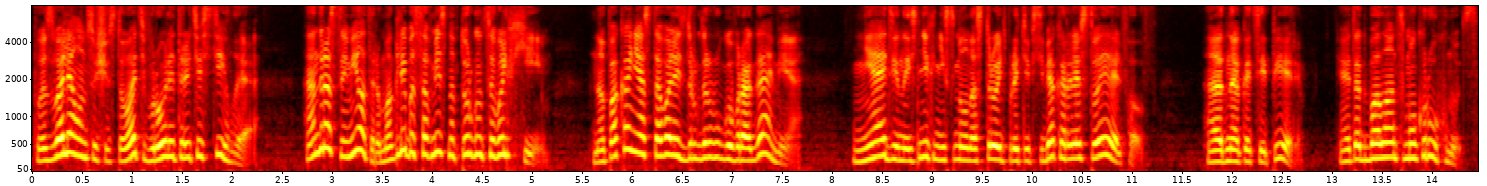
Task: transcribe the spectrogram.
позволял им существовать в роли третьей силы. Андрас и Мелтор могли бы совместно вторгнуться в Эльфхейм, но пока не оставались друг другу врагами, ни один из них не смел настроить против себя королевство эльфов. Однако теперь этот баланс мог рухнуть.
